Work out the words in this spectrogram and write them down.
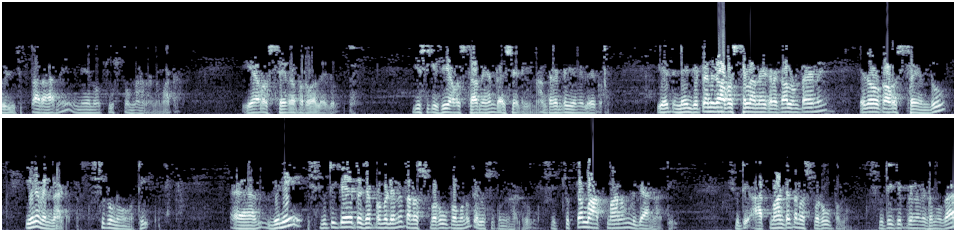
వీళ్ళు చెప్తారా అని నేను చూస్తున్నాను అన్నమాట ఏ అవస్థ అయినా పర్వాలేదు. ఈసికిసి అవస్థ అని రాశాడు అంతకంటే ఏమీ లేదు. ఏది నేను చెప్పానుగా అవస్థలు అనేక రకాలు ఉంటాయని ఏదో ఒక అవస్థ ఎందు ఈయన విన్నాడు. శృణోతి విని శృతి చేత చెప్పబడిన తన స్వరూపమును తెలుసుకున్నాడు. ఇత్యుక్తం ఆత్మానం విజానాతి. శృతి ఆత్మ అంటే తన స్వరూపము. శృతి చెప్పిన విధముగా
